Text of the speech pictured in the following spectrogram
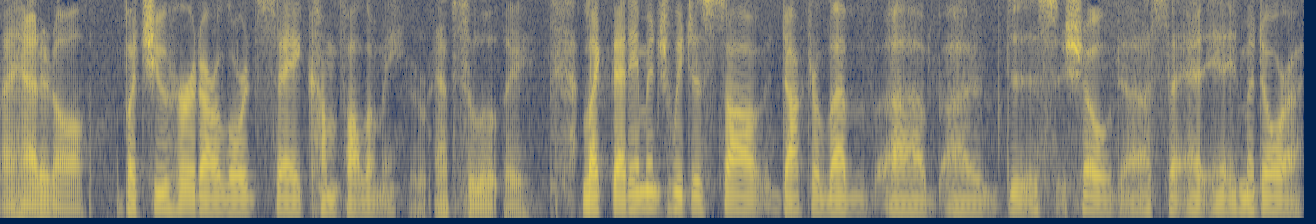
I had it all. But you heard our Lord say, Come follow me. Absolutely. Like that image we just saw, Dr. Lev uh, uh, showed us at, in Medora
